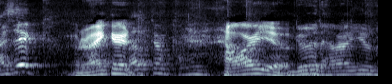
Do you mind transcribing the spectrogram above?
Isaac! Reichert, Welcome, come in. how are you? Good, how are you?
